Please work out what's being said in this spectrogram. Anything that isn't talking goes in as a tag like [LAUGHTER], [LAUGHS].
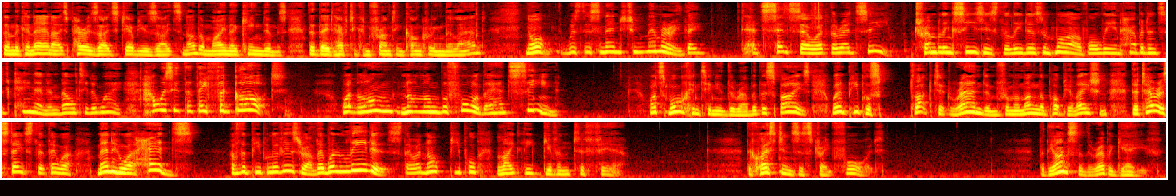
than the Canaanites, Perizzites, Jebusites, and other minor kingdoms that they'd have to confront in conquering the land. Nor was this an ancient memory. They had said so at the Red Sea. Trembling seizes the leaders of Moab, all the inhabitants of Canaan, and melted away. How was it that they forgot what long, not long before, they had seen? What's more, continued the Rebbe, the spies weren't people plucked at random from among the population, the Torah states that they were men who were heads of the people of Israel. They were leaders. They were not people lightly given to fear. The questions are straightforward. But the answer the Rebbe gave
